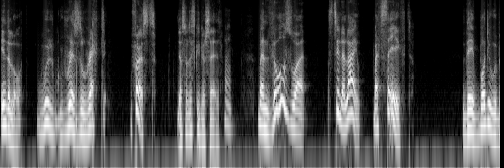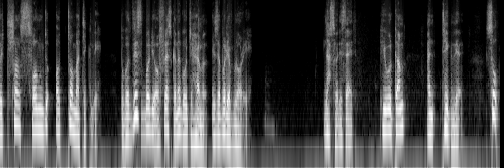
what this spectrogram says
in the Lord will resurrect first. That's what the scripture says. Hmm. But those who are still alive but saved, their body will be transformed automatically. Because this body of flesh cannot go to heaven. It's a body of glory. That's what he said. He will come and take them. So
